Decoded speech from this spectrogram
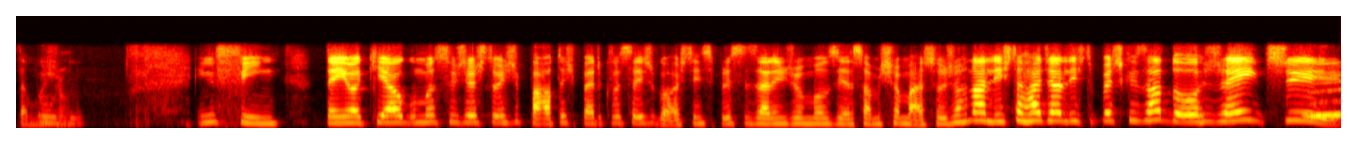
Tamo junto. Enfim, tenho aqui algumas sugestões de pauta, espero que vocês gostem. Se precisarem de uma mãozinha, é só me chamar. Sou jornalista, radialista e pesquisador. Gente!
